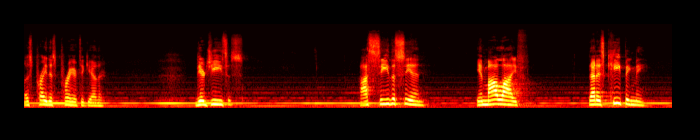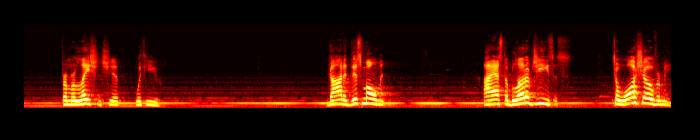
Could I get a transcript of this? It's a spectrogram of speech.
Let's pray this prayer together. Dear Jesus, I see the sin in my life that is keeping me from relationship with you. God, at this moment, I ask the blood of Jesus to wash over me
